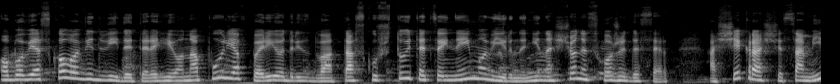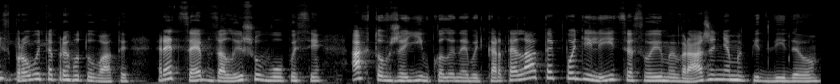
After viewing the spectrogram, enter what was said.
Обов'язково відвідайте регіон Апулія в період Різдва та скуштуйте цей неймовірний, ні на що не схожий десерт. А ще краще самі спробуйте приготувати. Рецепт залишу в описі. А хто вже їв коли-небудь картелати, поділіться своїми враженнями під відео.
